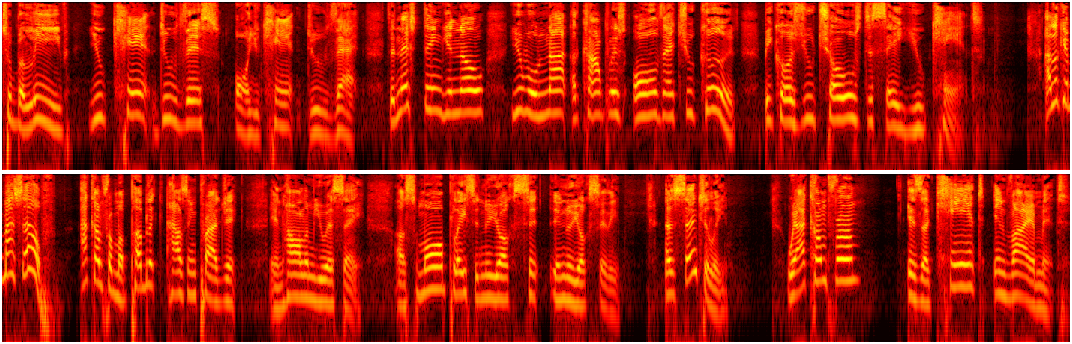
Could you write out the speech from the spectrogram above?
to believe you can't do this or you can't do that. The next thing you know, you will not accomplish all that you could because you chose to say you can't. I look at myself. I come from a public housing project in Harlem, USA, a small place in New York in New York City. Essentially, where I come from is a can't environment.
